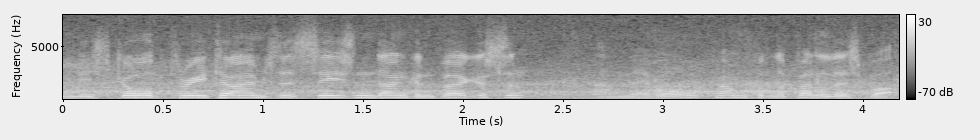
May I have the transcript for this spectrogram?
Only scored three times this season, Duncan Ferguson, and they've all come from the penalty spot.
